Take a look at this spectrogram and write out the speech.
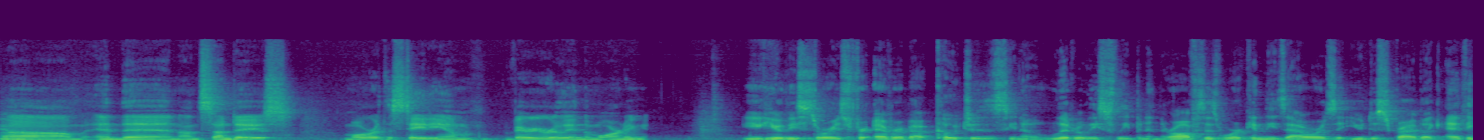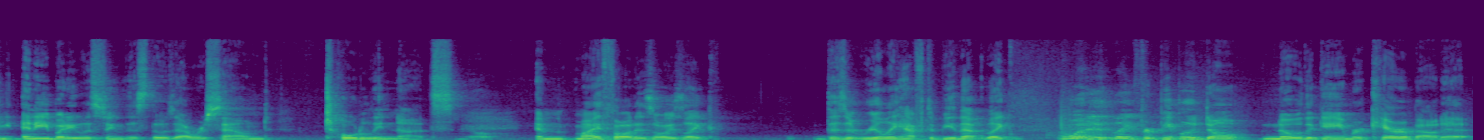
Um, and then on Sundays, I'm over at the stadium very early in the morning. you hear these stories forever about coaches, you know, literally sleeping in their offices, working these hours that you describe. Like, I think anybody listening to this, those hours sound totally nuts. And my thought is always like, does it really have to be that? Like, what is like for people who don't know the game or care about it,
